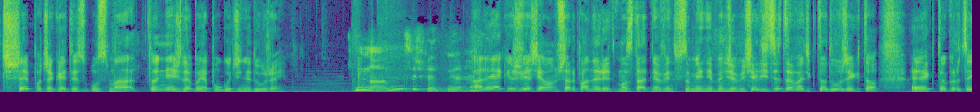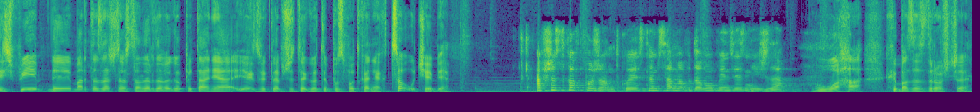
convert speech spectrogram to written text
trzy? Poczekaj, to jest ósma, to nieźle, bo ja pół godziny dłużej. No, no to świetnie. Ale jak już wiesz, ja mam szarpany rytm ostatnio, więc w sumie nie będziemy się licytować, kto dłużej, kto, e, kto krócej śpi. Marta, zacznę od standardowego pytania, jak zwykle przy tego typu spotkaniach. Co u ciebie? A wszystko w porządku. Jestem sama w domu, więc jest nieźle. Ła, chyba zazdroszczę.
